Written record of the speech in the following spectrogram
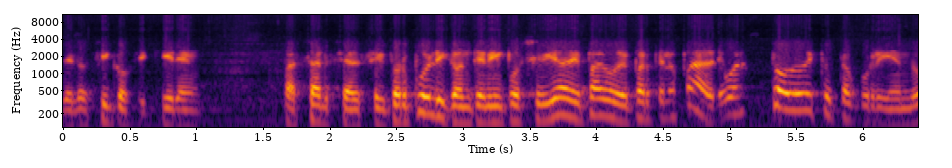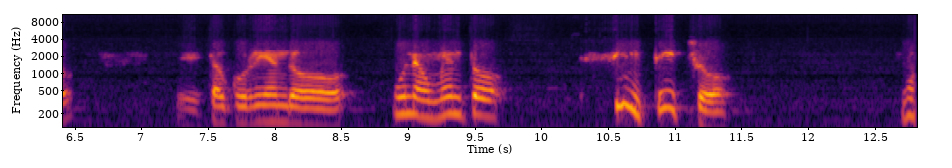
de, los chicos que quieren pasarse al sector público ante la imposibilidad de pago de parte de los padres. Bueno, todo esto está ocurriendo. Está ocurriendo un aumento sin techo. No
